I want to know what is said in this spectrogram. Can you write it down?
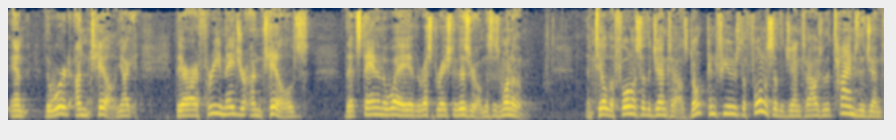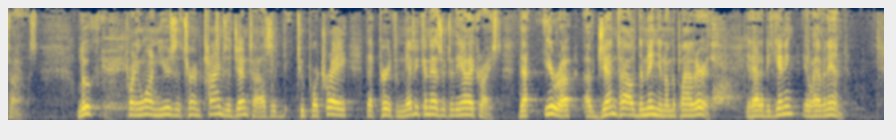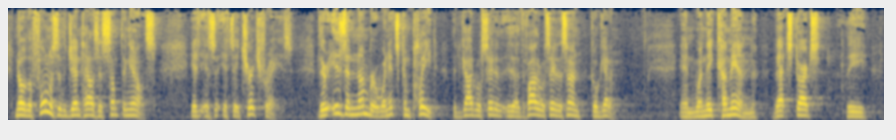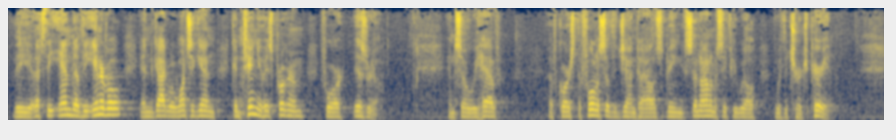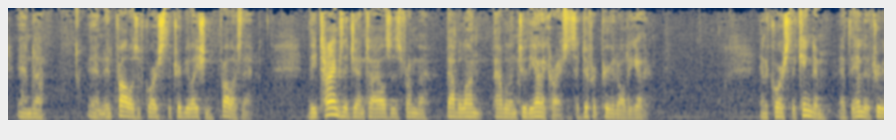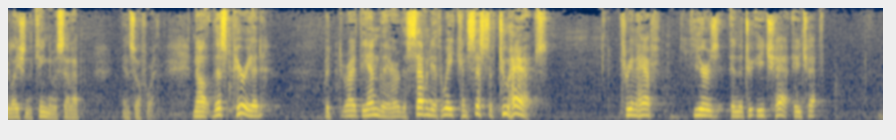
And the word until, you know, there are three major untils that stand in the way of the restoration of Israel, and this is one of them. Until the fullness of the Gentiles. Don't confuse the fullness of the Gentiles with the times of the Gentiles. Luke 21 uses the term times of the Gentiles to portray that period from Nebuchadnezzar to the Antichrist, that era of Gentile dominion on the planet Earth. It had a beginning, it'll have an end. No, the fullness of the Gentiles is something else. It, it's, it's, a church phrase. There is a number when it's complete that God will say to the, uh, the Father will say to the Son, "Go get them." And when they come in, that starts the the that's the end of the interval, and God will once again continue His program for Israel. And so we have, of course, the fullness of the Gentiles being synonymous, if you will, with the church. Period. And uh, and it follows, of course, the tribulation follows that. The times of the Gentiles is from the Babylon, Babylon to the Antichrist. It's a different period altogether. And of course, the kingdom, at the end of the tribulation, the kingdom is set up and so forth. Now, this period, but right at the end there, the 70th week consists of two halves. Three and a half years in the two, each, half, each half.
